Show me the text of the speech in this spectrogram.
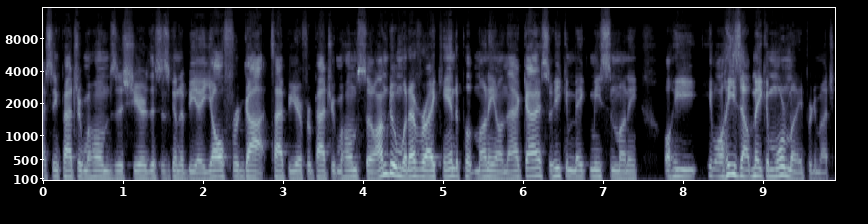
I think Patrick Mahomes this year, this is going to be a y'all forgot type of year for Patrick Mahomes. So I'm doing whatever I can to put money on that guy so he can make me some money while he, while he's out making more money pretty much.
